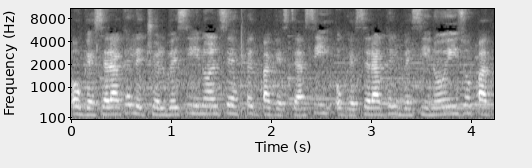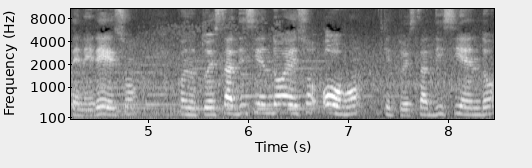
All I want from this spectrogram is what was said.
o qué será que le echó el vecino al césped para que esté así o qué será que el vecino hizo para tener eso, cuando tú estás diciendo eso, ojo, que tú estás diciendo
